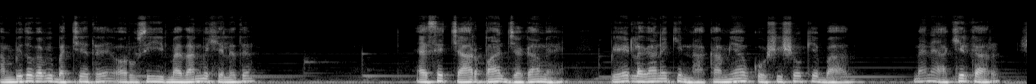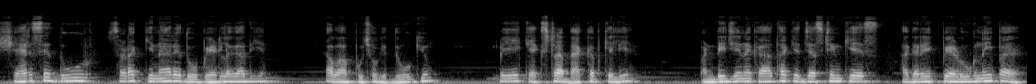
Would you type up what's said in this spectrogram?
हम भी तो कभी बच्चे थे और उसी मैदान में खेले थे। ऐसे चार पाँच जगह में पेड़ लगाने की नाकामयाब कोशिशों के बाद मैंने आखिरकार शहर से दूर सड़क किनारे दो पेड़ लगा दिए। अब आप पूछोगे, दो क्यों? भाई एक एक्स्ट्रा बैकअप के लिए पंडित जी ने कहा था कि जस्ट इन केस अगर एक पेड़ उग नहीं पाए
